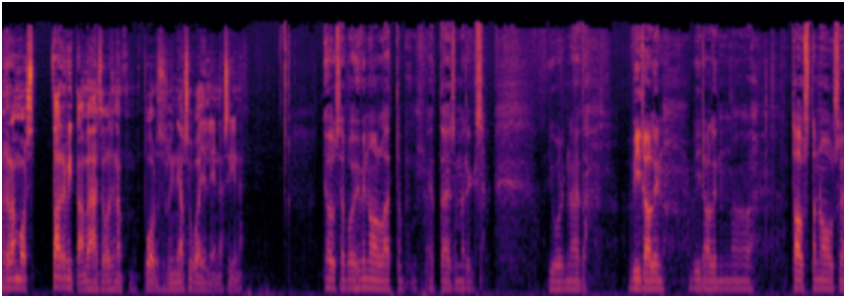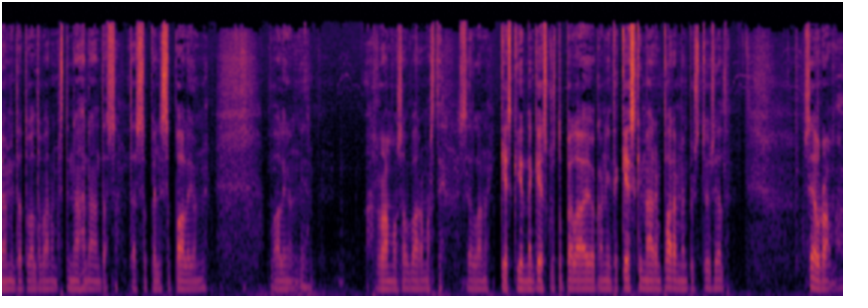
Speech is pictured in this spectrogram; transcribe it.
Ramos tarvitaan vähän sellaisena puolustuslinjan suojelijana siinä. Joo, se voi hyvin olla, että, että esimerkiksi juuri näitä Vidalin, Vidalin uh, taustanousuja, mitä tuolta varmasti nähdään tässä, tässä pelissä paljon, niin, paljon, niin Ramos on varmasti sellainen keskikentän keskustopelaaja, joka niitä keskimäärin paremmin pystyy sieltä seuraamaan.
